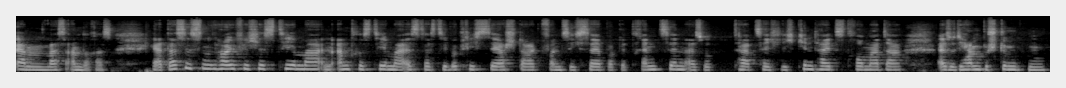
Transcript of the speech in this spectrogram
ähm, was anderes. Ja, das ist ein häufiges Thema. Ein anderes Thema ist, dass die wirklich sehr stark von sich selber getrennt sind, also tatsächlich Kindheitstraumata. Also die haben bestimmten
